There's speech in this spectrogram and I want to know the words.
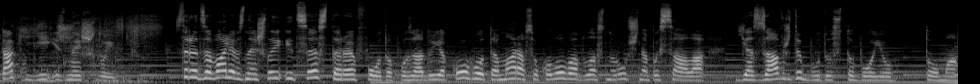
Так її і знайшли. Серед завалів знайшли і це старе фото, позаду якого Тамара Соколова власноруч написала: Я завжди буду з тобою, Тома.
